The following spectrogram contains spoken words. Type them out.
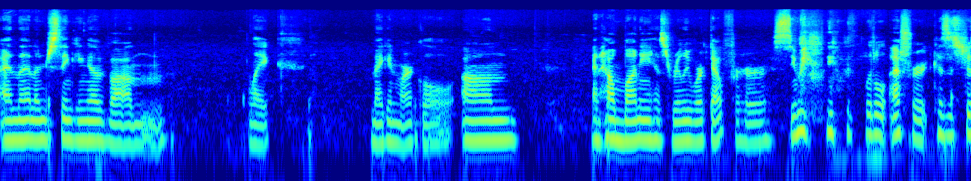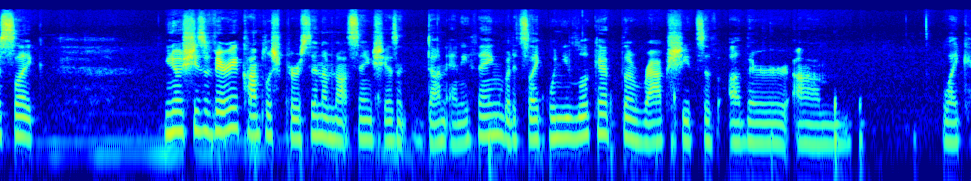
and then i'm just thinking of um like meghan markle um and how money has really worked out for her seemingly with little effort because it's just like you know she's a very accomplished person i'm not saying she hasn't done anything but it's like when you look at the rap sheets of other um like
